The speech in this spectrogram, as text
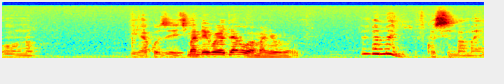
ono yeyakoze eki bandekola jangu bamanyi bulungi. Mbamanyi of course mbamanyi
